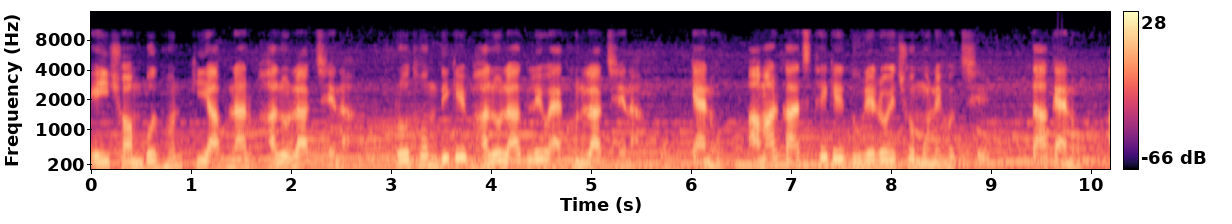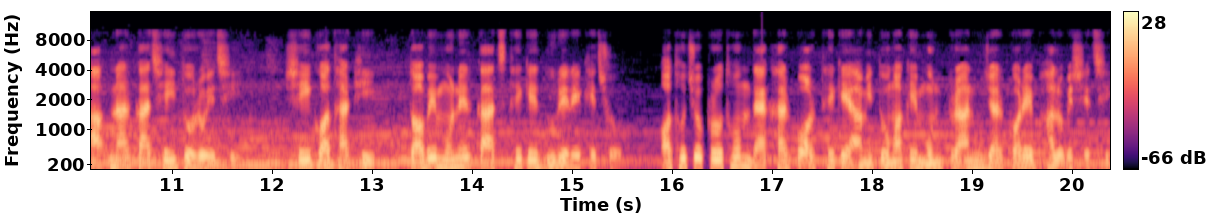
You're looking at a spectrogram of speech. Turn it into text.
এই সম্বোধন কি আপনার ভালো লাগছে না? প্রথম দিকে ভালো লাগলেও এখন লাগছে না। কেন, আমার কাছ থেকে দূরে রয়েছ মনে হচ্ছে। তা কেন, আপনার কাছেই তো রয়েছি। সেই কথা ঠিক তবে মনের কাছ থেকে দূরে রেখেছ। অথচ প্রথম দেখার পর থেকে আমি তোমাকে মন প্রাণ উজাড় করে ভালোবেসেছি।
